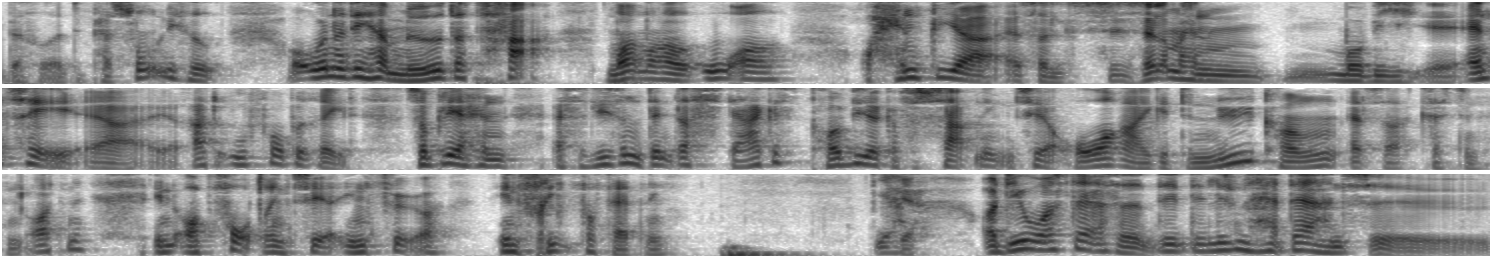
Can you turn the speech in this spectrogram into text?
hvad hedder det, personlighed. Og under det her møde, der tager Monrad ordet, og han bliver, altså selvom han må vi øh, antage er er ret uforberedt, så bliver han altså ligesom den, der stærkest påvirker forsamlingen til at overrække den nye konge, altså Christian den 8., en opfordring til at indføre en fri forfatning. Ja. Ja. Og det er jo også der, altså, det, det er ligesom der hans øh,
